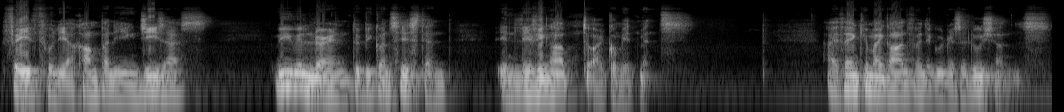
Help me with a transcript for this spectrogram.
faithfully accompanying Jesus, we will learn to be consistent in living up to our commitments. I thank you, my God, for the good resolutions,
